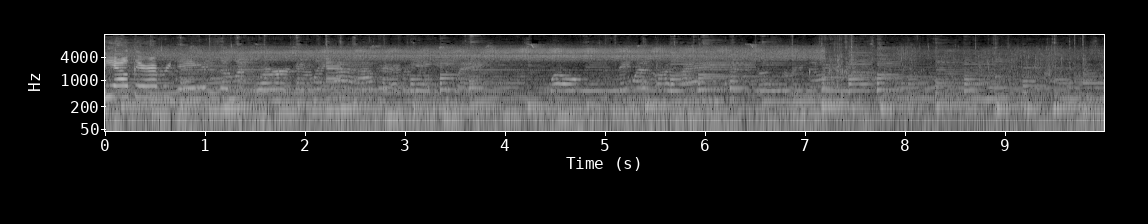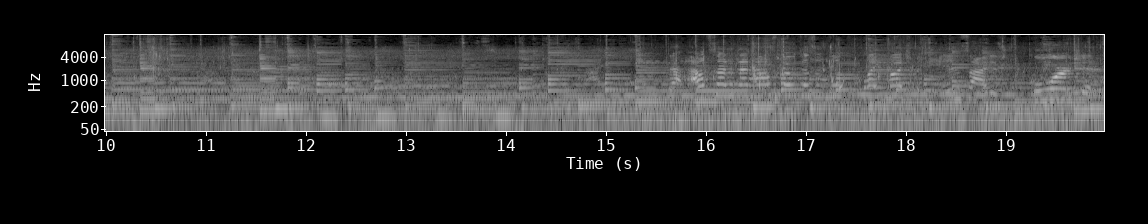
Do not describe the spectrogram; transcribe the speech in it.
Be out there every day. It's so much work. And I'm out there every day anyway. Well, they went on a to. The outside of that house though doesn't look like much, but the inside is gorgeous.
